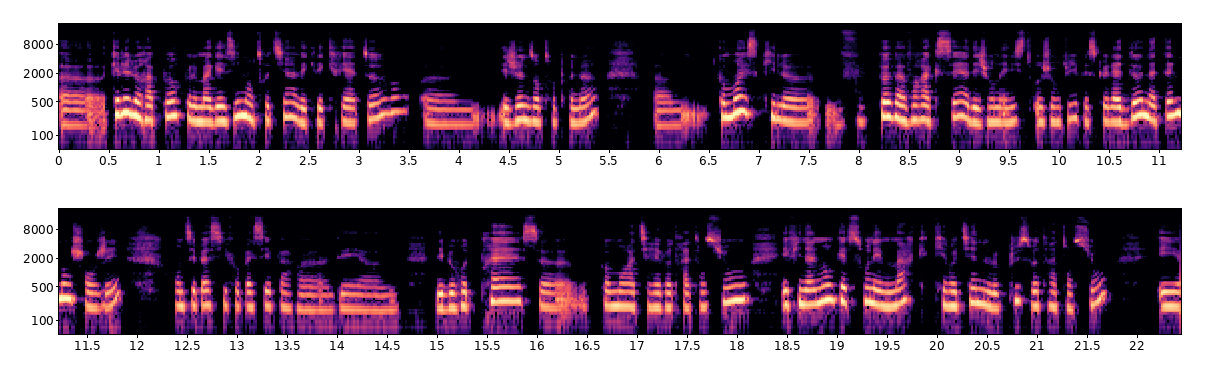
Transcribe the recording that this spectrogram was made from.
Quel est le rapport que le magazine entretient avec les créateurs, les jeunes entrepreneurs? Euh, Comment est-ce qu'ils euh, peuvent avoir accès à des journalistes aujourd'hui? Parce que la donne a tellement changé. On ne sait pas s'il faut passer par euh, des, bureaux de presse, comment attirer votre attention, et finalement, quelles sont les marques qui retiennent le plus votre attention? Et,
